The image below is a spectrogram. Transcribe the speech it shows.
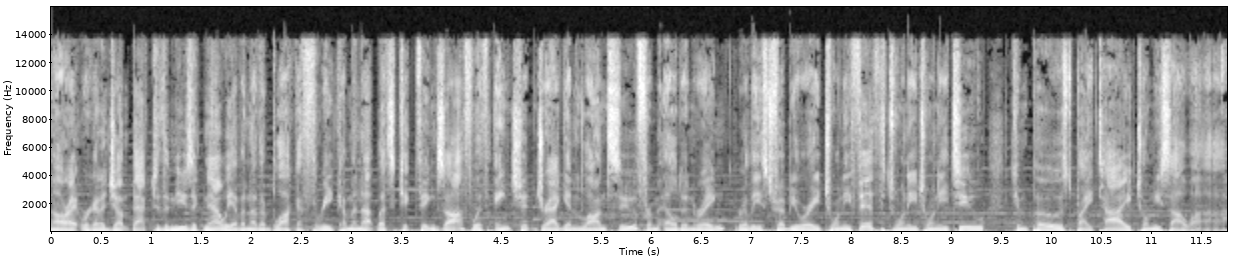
All right, we're going to jump back to the music now. We have another block of three coming up. Let's kick things off with Ancient Dragon Lansseax from Elden Ring, released February 25th, 2022, composed by Tai Tomisawa.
